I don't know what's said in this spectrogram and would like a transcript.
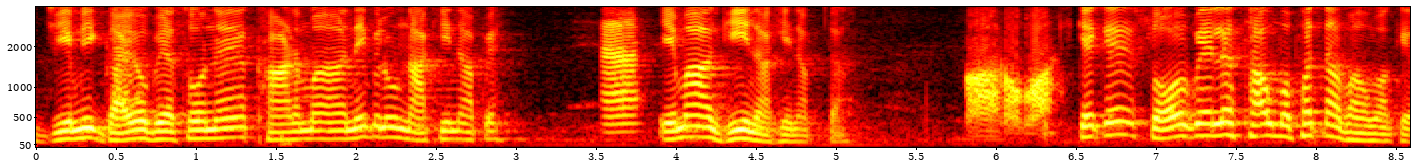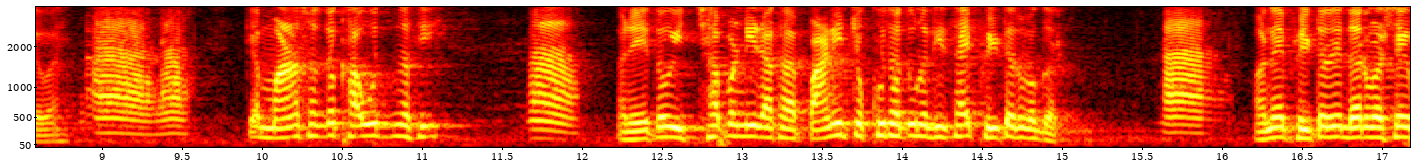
જેમની ગાયો ભેંસોને ખાણમાં ને પેલું નાખીને આપે. એમાં ઘી નાખીને આપતા. બરોબર. કે કે સો રૂપિયા એટલે સાવ મફતના ભાવમાં કહેવાય. કે માણસો તો ખાવું જ નથી. અને એ તો ઈચ્છા પણ નહીં રાખે પાણી ચોખ્ખું થતું નથી સાહેબ ફિલ્ટર વગર. અને ફિલ્ટર દર વર્ષે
